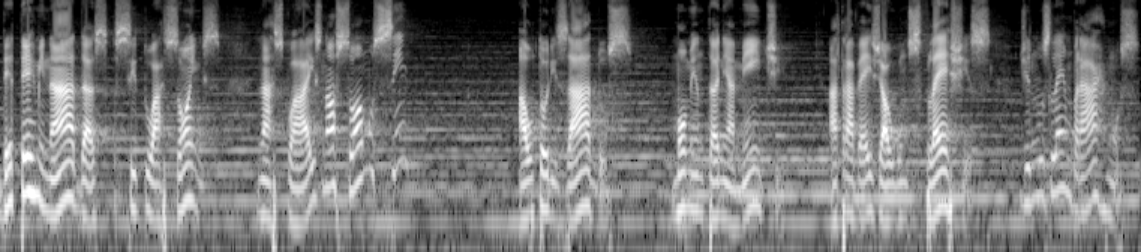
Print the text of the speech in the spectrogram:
determinadas situações nas quais nós somos sim autorizados momentaneamente, através de alguns flashes, de nos lembrarmos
